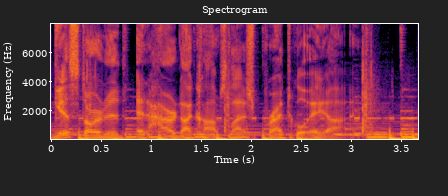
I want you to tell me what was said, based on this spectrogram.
Get started at hired.com slash practical AI.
